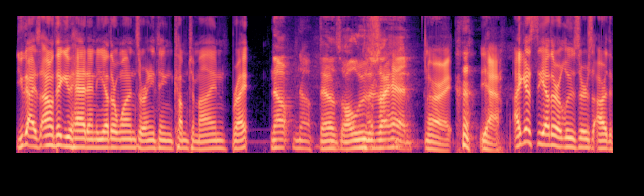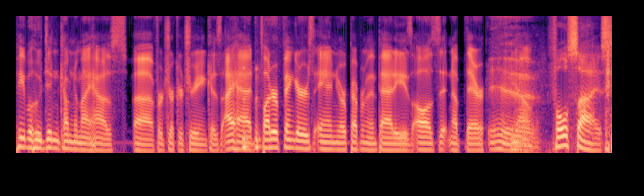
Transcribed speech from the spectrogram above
you guys, I don't think you had any other ones or anything come to mind, right? No, No. those was all losers I had. All right. yeah. I guess the other losers are the people who didn't come to my house uh, for trick or treating because I had Butterfingers and your peppermint patties all sitting up there. Ew. You know, Full size.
